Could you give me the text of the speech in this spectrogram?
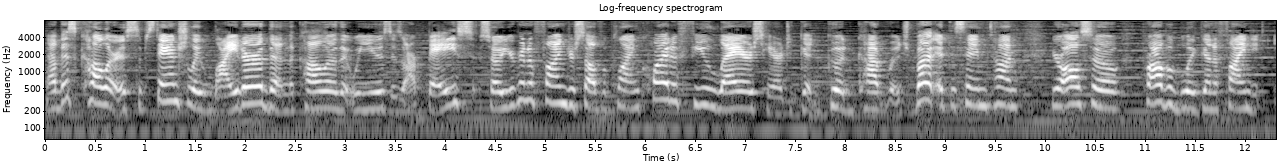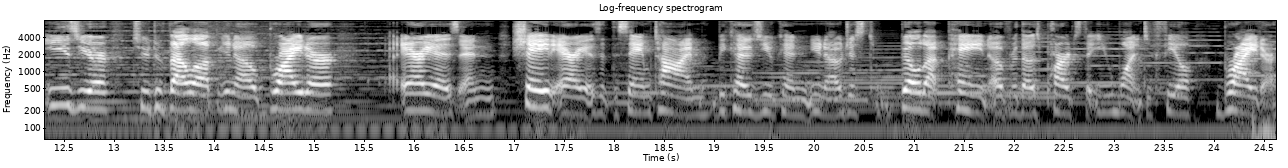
Now this color is substantially lighter than the color that we used as our base, so you're going to find yourself applying quite a few layers here to get good coverage. But at the same time, you're also probably going to find it easier to develop, you know, brighter areas and shade areas at the same time because you can, you know, just build up paint over those parts that you want to feel brighter.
